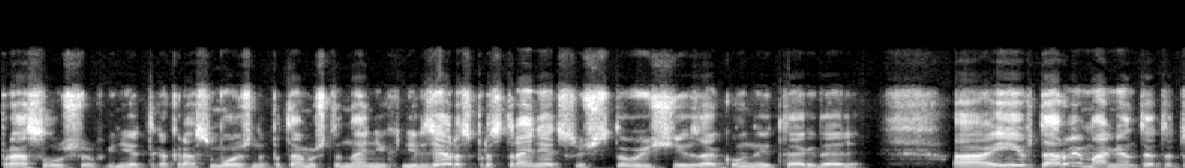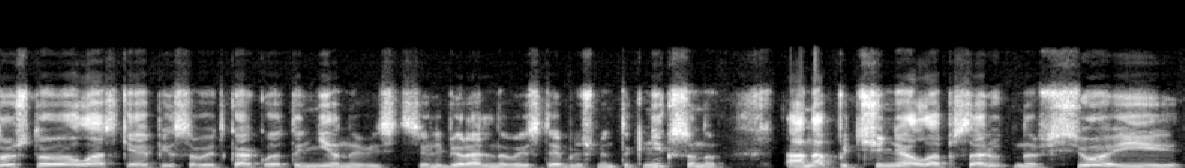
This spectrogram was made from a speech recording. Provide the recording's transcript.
прослушивание это как раз можно, потому что на них нельзя распространять существующие законы и так далее. А, и второй момент это то, что Ласки описывает как вот эта ненависть либерального истеблишмента к Никсону. Она подчиняла абсолютно все и,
